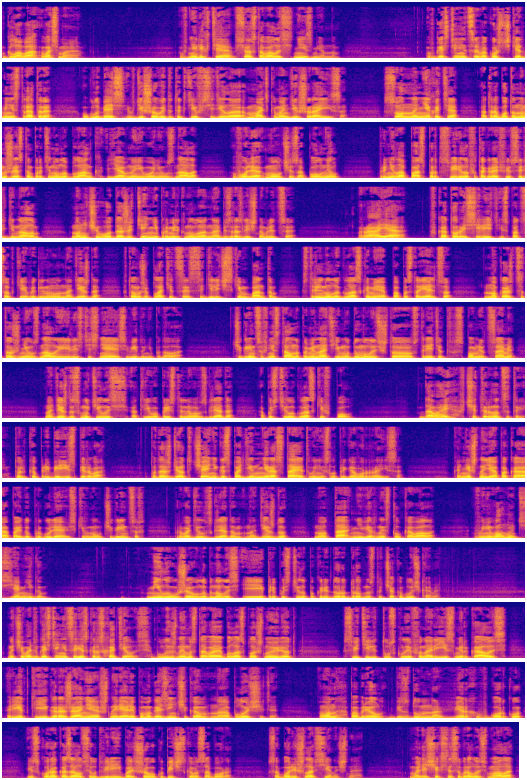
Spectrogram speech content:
Глава восьмая. В Нерехте все оставалось неизменным. В гостинице в окошечке администратора, углубясь в дешевый детектив, сидела мать-командирша Раиса. Сонно, нехотя, отработанным жестом протянула бланк, явно его не узнала. Воля молча заполнил, приняла паспорт, сверила фотографию с оригиналом, но ничего, даже тень не промелькнула на безразличном лице. «Рая!» «В который селить?» — из подсобки выглянула Надежда в том же платьице с идиллическим бантом, стрельнула глазками по постояльцу, но, кажется, тоже не узнала или, стесняясь, виду не подала. Чегринцев не стал напоминать, ему думалось, что встретят, вспомнят сами. Надежда смутилась от его пристального взгляда, опустила глазки в пол. «Давай в четырнадцатый, только прибери сперва». «Подождет, чай не господин не растает», — вынесла приговор Раиса. «Конечно, я пока пойду прогуляюсь», — кивнул Чегринцев, проводил взглядом Надежду, но та неверно истолковала. «Вы не волнуйтесь, я мигом». Мила уже улыбнулась и припустила по коридору, дробно стуча каблучками. Ночевать в гостинице резко расхотелось. Булыжная мостовая была сплошной лед, светили тусклые фонари, смеркалось, Редкие горожане шныряли по магазинчикам на площади. Он побрел бездумно вверх, в горку, и скоро оказался у дверей Большого купеческого собора. В соборе шла всеночная. Молящихся собралось мало,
